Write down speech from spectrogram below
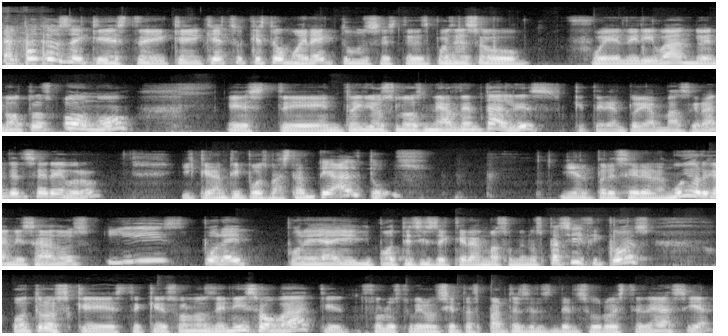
el punto es de que este, que, que esto, que este Homo erectus, este, después de eso fue derivando en otros Homo, este, entre ellos los neandertales, que tenían todavía más grande el cerebro y que eran tipos bastante altos, y al parecer eran muy organizados y por ahí, por ahí hay hipótesis de que eran más o menos pacíficos. Otros que, este, que son los de Nisova, que solo estuvieron en ciertas partes del, del suroeste de Asia.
